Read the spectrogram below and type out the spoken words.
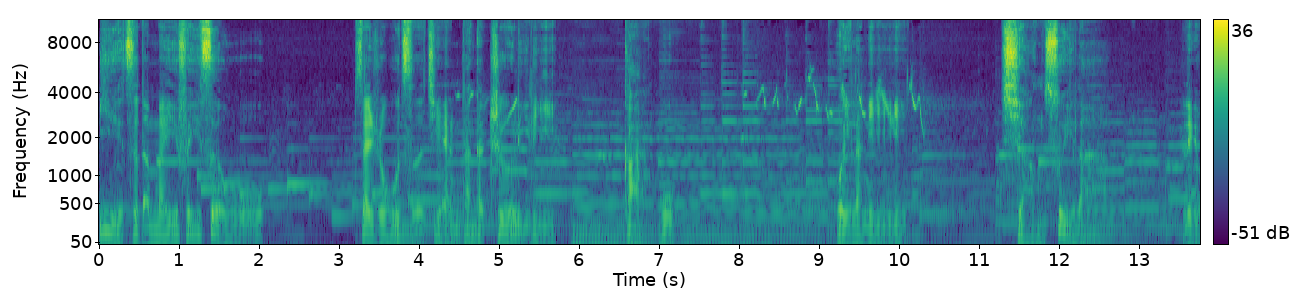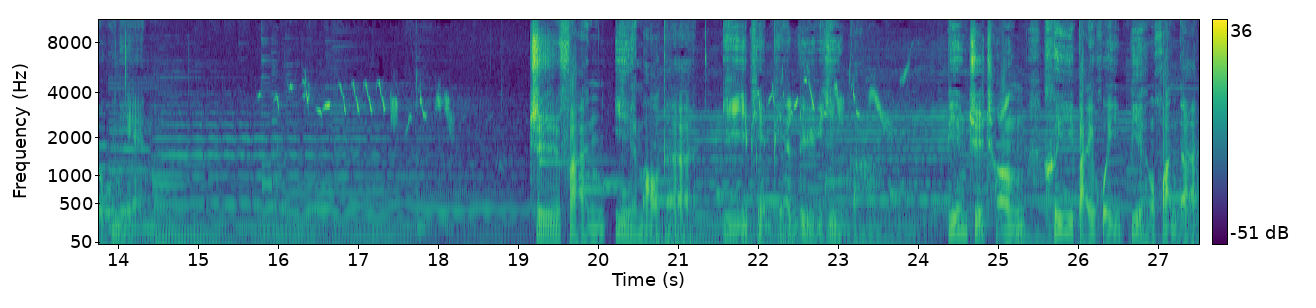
叶子的眉飞色舞，在如此简单的哲理里感悟。为了你，想碎了流年。枝繁叶茂的一片片绿荫啊，编织成黑白灰变幻的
